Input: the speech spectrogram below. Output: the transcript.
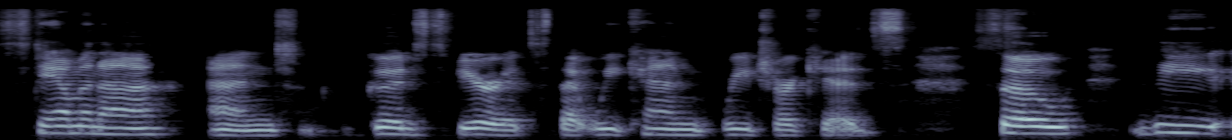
stamina and good spirits that we can reach our kids. So the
